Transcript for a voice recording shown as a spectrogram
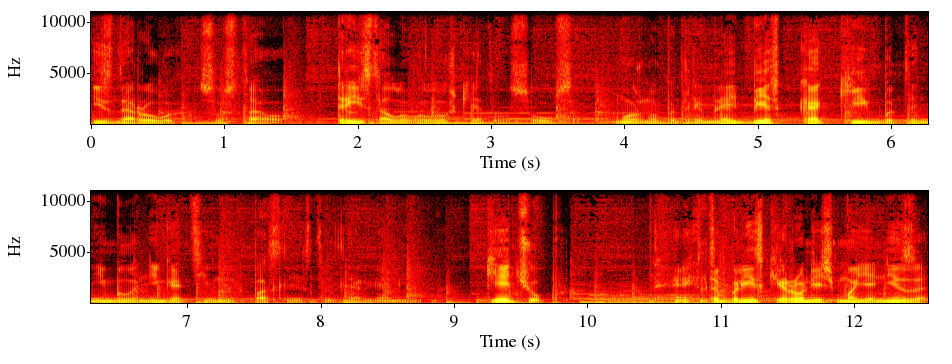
и здоровых суставов. 3 столовые ложки этого соуса можно употреблять без каких бы то ни было негативных последствий для организма. Кетчуп – это близкий родич майонеза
